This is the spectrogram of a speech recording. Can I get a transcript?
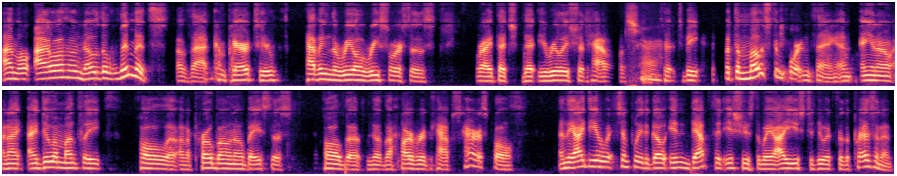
I'm I also know the limits of that compared to having the real resources right that that you really should have sure. to, to, be. But the most important thing and, and you know and i i do a monthly poll uh, on a pro bono basis called the the, the harvard Caps harris poll. And the idea was simply to go in depth at issues the way i used to do it for the president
